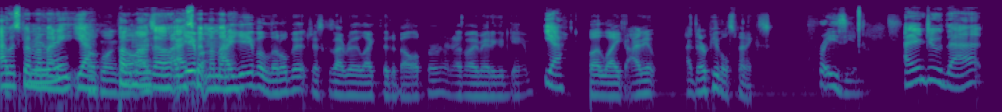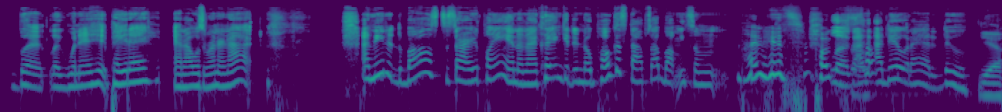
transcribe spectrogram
I would spend my money. Yeah, Pokemon Pokemon, Go. Go. I, I, gave, spent my money. I gave a little bit just because I really liked the developer and I thought they made a good game. Yeah. But like I didn't. There are people spending crazy amounts. I didn't do that, but like when it hit payday and I was running out, I needed the balls to start playing, and I couldn't get to no Pokestops. I bought me some. I need some Look, Pokestop. I, I did what I had to do. Yeah.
